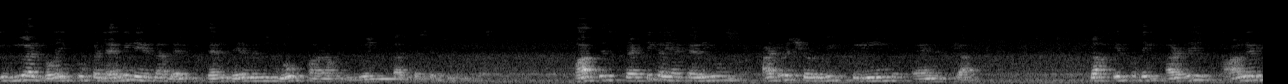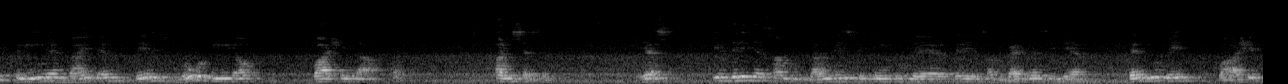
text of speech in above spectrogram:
if you are going to contaminate the milk, then there will be no harm of doing culture sensitivity. For this practically I tell you, udder should be clean and dry. Now if the udder is already clean and dry, then there is no need of washing the udder unnecessary. Yes, If there is some lung is sticking to there, there is some badness in there, then you may wash it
